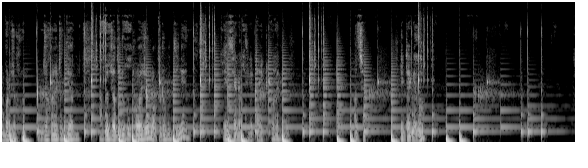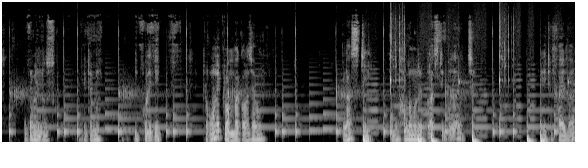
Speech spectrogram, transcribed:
আবার যখন যখন এটা দিয়ে আপনার যতটুকু প্রয়োজন, অতটুকু দিয়ে এই জায়গা থেকে টাইট করে দেবেন আচ্ছা এটা গেল। এটা আমি লুজ এটা আমি ই করে দিই। এটা অনেক লম্বা করা এবং প্লাস্টিক কিন্তু ভালো মানের প্লাস্টিক বোঝা যাচ্ছে। এইটা ফাইবার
